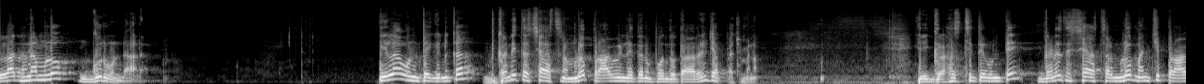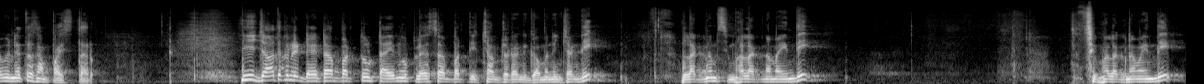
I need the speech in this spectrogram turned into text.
లగ్నంలో గురు ఉండాలి. ఇలా ఉంటే కనుక గణిత శాస్త్రంలో ప్రావీణ్యతను పొందుతారని చెప్పచ్చు మనం. ఈ గ్రహస్థితి ఉంటే గణిత శాస్త్రంలో మంచి ప్రావీణ్యత సంపాదిస్తారు. ఈ జాతకుని date of birth time place of birth ఇచ్చాం చూడండి గమనించండి. లగ్నం సింహలగ్నమైంది. సింహలగ్నమైంది.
